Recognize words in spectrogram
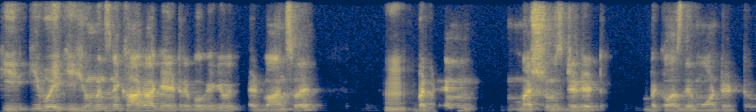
कि कि वो कि ह्यूमंस ने खा खा के ट्रिप हो के एडवांस हुए but then mushrooms did it because they wanted to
